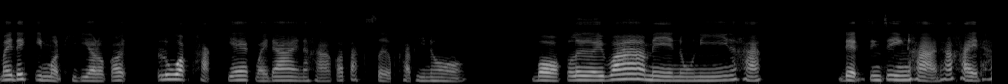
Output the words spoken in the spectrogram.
ไม่ได้กินหมดทีเดียวเราก็ลวกผักแยกไว้ได้นะคะ ก็ตักเสิร์ฟค่ะพี่น้องบอกเลยว่าเมนูนี้นะคะ เด็ดจริงๆค่ะ ถ้าใครท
